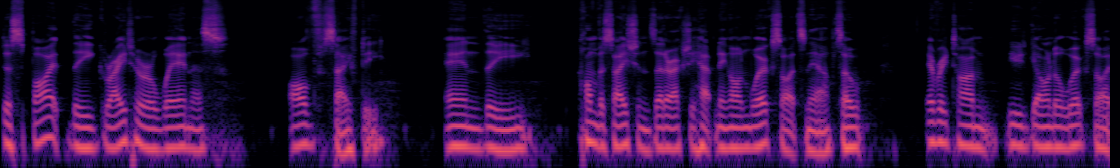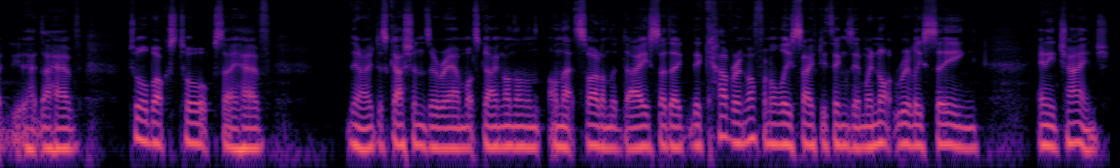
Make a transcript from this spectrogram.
despite the greater awareness of safety and the conversations that are actually happening on work sites now. So every time you go onto a work site, they have toolbox talks, they have you know discussions around what's going on on, on that site on the day. So they, they're covering off on all these safety things, and we're not really seeing any change.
